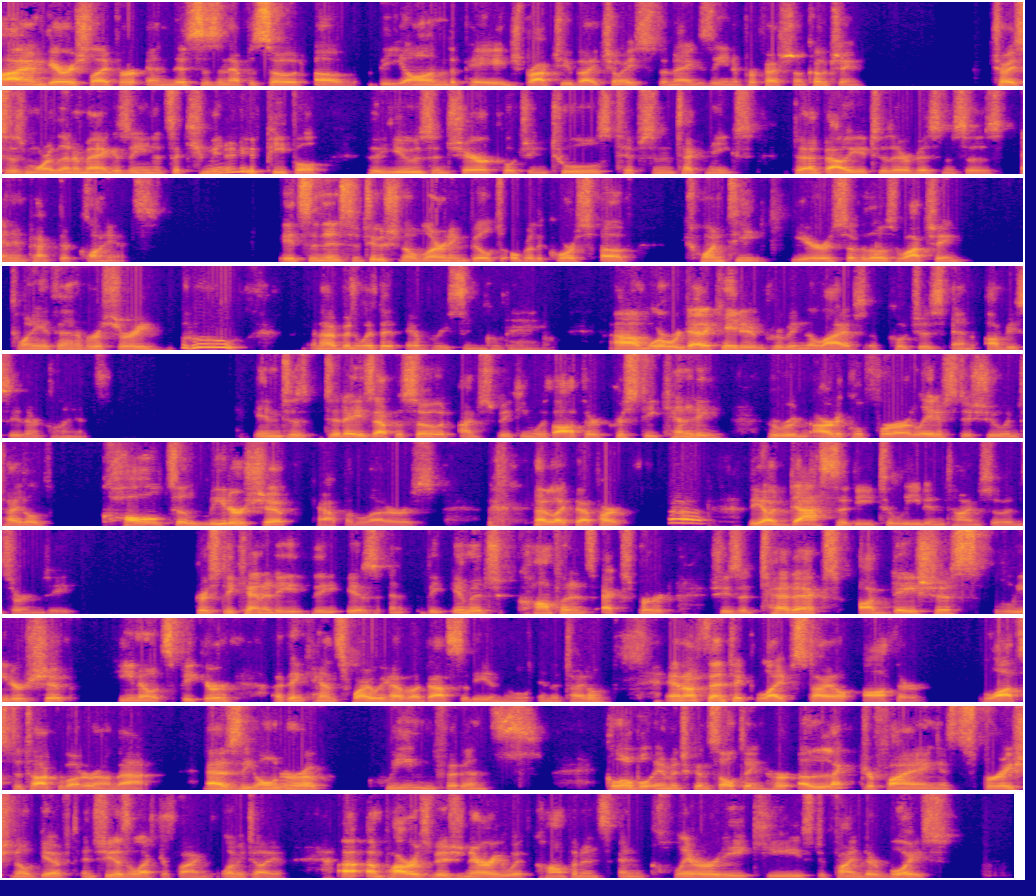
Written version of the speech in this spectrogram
Hi, I'm Gary Schleifer, and this is an episode of Beyond the Page brought to you by Choice, the magazine of professional coaching. Choice is more than a magazine, it's a community of people who use and share coaching tools, tips, and techniques to add value to their businesses and impact their clients. It's an institution of learning built over the course of 20 years. So, for those watching, 20th anniversary, woohoo! and I've been with it every single day, um, where we're dedicated to improving the lives of coaches and obviously their clients. In t- today's episode, I'm speaking with author Kristie Kennedy, who wrote an article for our latest issue entitled Call to Leadership, capital letters. I like that part. Ah, the audacity to lead in times of uncertainty. Kristie Kennedy the, is an, the image confidence expert. She's a TEDx audacious leadership keynote speaker. I think hence why we have audacity in the, in the title. An authentic lifestyle author. Lots to talk about around that. As mm-hmm. the owner of Queenfidence, Global Image Consulting, her electrifying inspirational gift, and she is electrifying, let me tell you, uh, empowers visionary with confidence and clarity keys to find their voice,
